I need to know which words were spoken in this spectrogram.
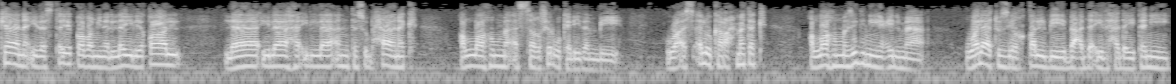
كان إذا استيقظ من الليل قال لا إله إلا أنت سبحانك. اللهم أستغفرك لذنبي وأسألك رحمتك. اللهم زدني علما ولا تزغ قلبي بعد إذ هديتني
